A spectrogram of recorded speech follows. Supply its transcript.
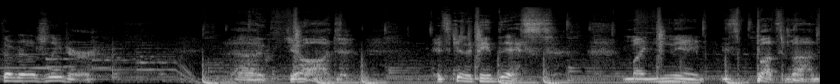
the village leader. Oh God, it's gonna be this. My name is Batman.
